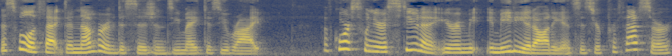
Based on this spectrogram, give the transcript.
This will affect a number of decisions you make as you write. Of course, when you're a student, your Im immediate audience is your professor,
